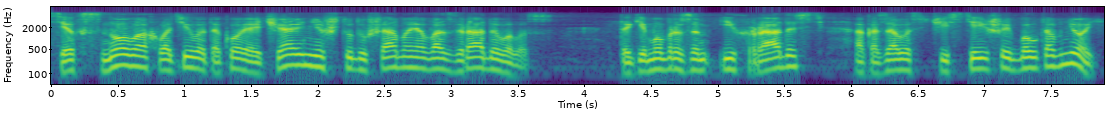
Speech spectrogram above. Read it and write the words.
всех снова охватило такое отчаяние, что душа моя возрадовалась. Таким образом, их радость оказалась чистейшей болтовней,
